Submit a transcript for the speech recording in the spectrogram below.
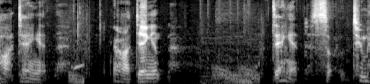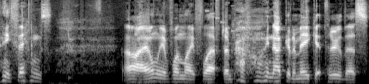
Ah, oh, dang it. Ah, oh, dang it. Dang it. So, too many things. Oh, I only have one life left. I'm probably not going to make it through this.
